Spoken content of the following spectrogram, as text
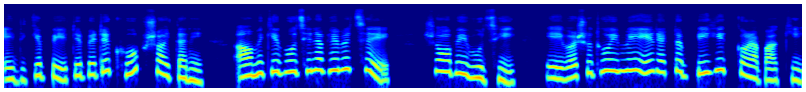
এদিকে পেটে পেটে খুব শয়তানি। আমি কি বুঝি না ভেবেছে? সবই বুঝি। এবার শুধু ওই মেয়ের একটা বিহিত করা বাকি।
